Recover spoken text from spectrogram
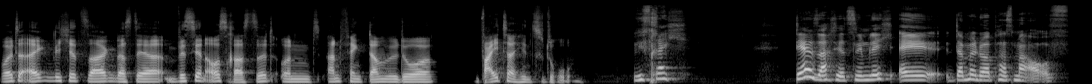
Wollte eigentlich jetzt sagen, dass der ein bisschen ausrastet und anfängt, Dumbledore weiterhin zu drohen. Wie frech. Der sagt jetzt nämlich, ey, Dumbledore, pass mal auf.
